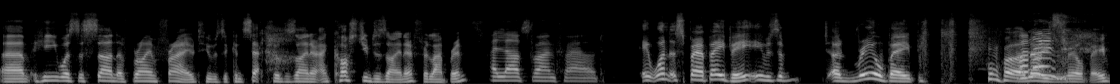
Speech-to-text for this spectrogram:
um, he was the son of Brian Froud, who was the conceptual designer and costume designer for Labyrinth. i love brian froud It wasn't a spare baby. He was a a real babe. well, I Well, know no, he's a real babe.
